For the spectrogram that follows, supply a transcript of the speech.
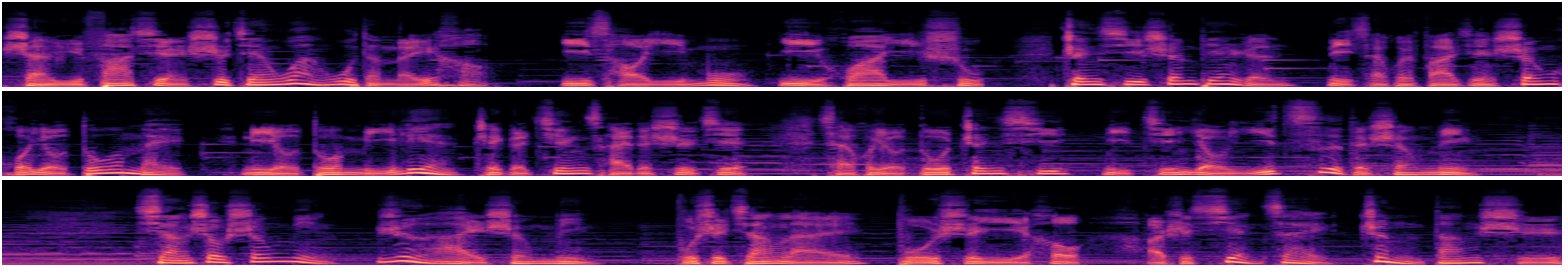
善于发现世间万物的美好，一草一木，一花一树，珍惜身边人，你才会发现生活有多美。你有多迷恋这个精彩的世界，才会有多珍惜你仅有一次的生命。享受生命，热爱生命，不是将来，不是以后，而是现在正当时。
